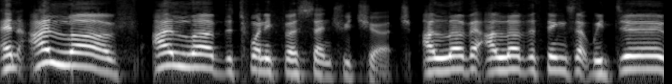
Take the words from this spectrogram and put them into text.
and I love, I love the 21st century church. I love it. I love the things that we do.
